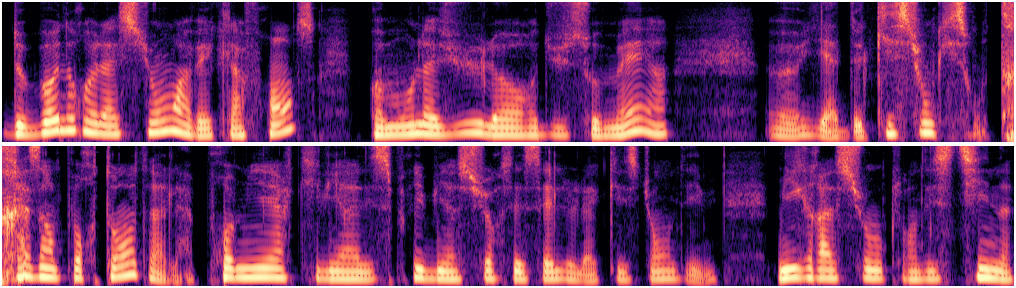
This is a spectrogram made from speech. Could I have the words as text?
de bonnes relations avec la France, comme on l'a vu lors du sommet. hein. Euh, il y a des questions qui sont très importantes. La première qui vient à l'esprit, bien sûr, c'est celle de la question des migrations clandestines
